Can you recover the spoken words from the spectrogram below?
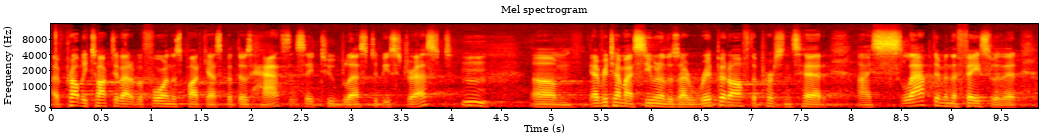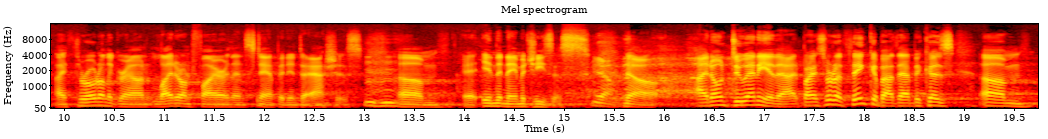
I've probably talked about it before on this podcast, but those hats that say too blessed to be stressed. Um, every time I see one of those, I rip it off the person's head, I slap them in the face with it, I throw it on the ground, light it on fire, and then stamp it into ashes um, in the name of Jesus. Yeah. No, I don't do any of that, but I sort of think about that because um,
